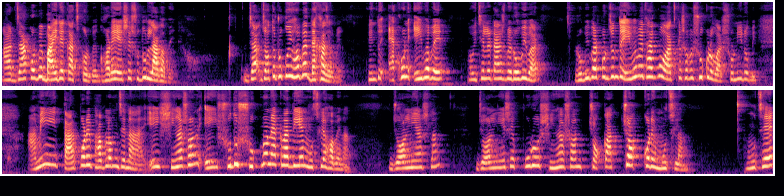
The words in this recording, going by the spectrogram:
আর যা করবে, বাইরে কাজ করবে, ঘরে এসে শুধু লাগাবে। যা, যতটুকুই হবে দেখা যাবে। কিন্তু এখন এইভাবে ওই ছেলেটা আসবে রবিবার রবিবার পর্যন্ত এইভাবে থাকব, আজকে সবে শুক্রবার, শনি, রবি। আমি তারপরে ভাবলাম যে না, এই সিংহাসন, এই শুধু শুকনো ন্যাকড়া দিয়ে মুছলে হবে না। জল নিয়ে আসলাম, জল নিয়ে এসে পুরো সিংহাসন চকাচক করে মুছলাম। মুছে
